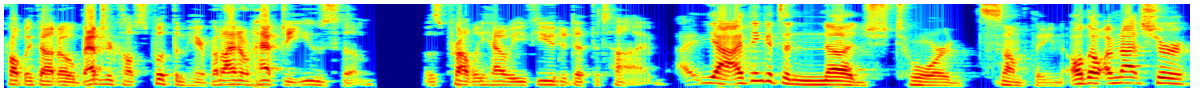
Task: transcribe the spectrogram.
probably thought, oh, Badgerclops put them here, but I don't have to use them. Was probably how he viewed it at the time. I- yeah, I think it's a nudge toward something. Although I'm not sure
